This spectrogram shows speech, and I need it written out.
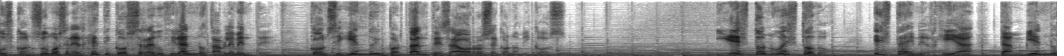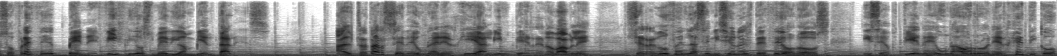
tus consumos energéticos se reducirán notablemente, consiguiendo importantes ahorros económicos. Y esto no es todo. Esta energía también nos ofrece beneficios medioambientales. Al tratarse de una energía limpia y renovable, se reducen las emisiones de CO2 y se obtiene un ahorro energético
